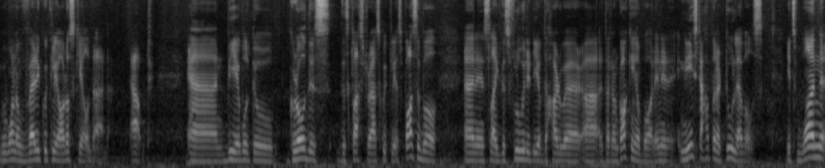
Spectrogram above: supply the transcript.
we want to very quickly auto scale that out and be able to grow this this cluster as quickly as possible. And it's like this fluidity of the hardware uh, that I'm talking about, and it, needs to happen at two levels. It's one,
